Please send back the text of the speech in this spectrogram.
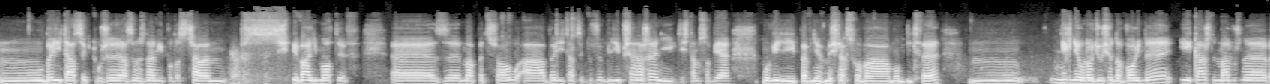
Mm, byli tacy, którzy razem z nami pod ostrzałem śpiewali motyw e, z Muppet Show, a byli tacy, którzy byli przerażeni, gdzieś tam sobie mówili pewnie w myślach słowa modlitwy. Mm, nikt nie urodził się do wojny i każdy ma różne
